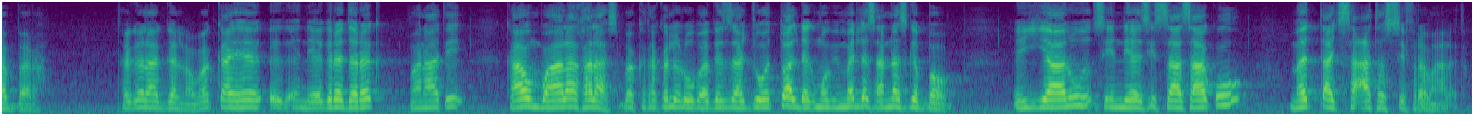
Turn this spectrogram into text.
ነበረ ተገላገል ነው በቃ ይሄ የእግረ ደረቅ መናጢ ካሁን በኋላ ከላስ ተክልሉ በገዛ እጁ ወጥቷል ደግሞ ቢመለስ አናስገባውም እያሉ ሲሳሳቁ መጣች ሰዓተ ሲፍረ ማለት ነው።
